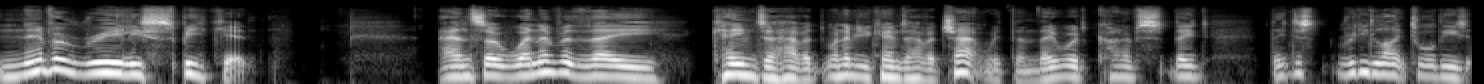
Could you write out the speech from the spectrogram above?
never really speak it, and so whenever they came to have a whenever you came to have a chat with them, they would kind of they'd, they just really liked all these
